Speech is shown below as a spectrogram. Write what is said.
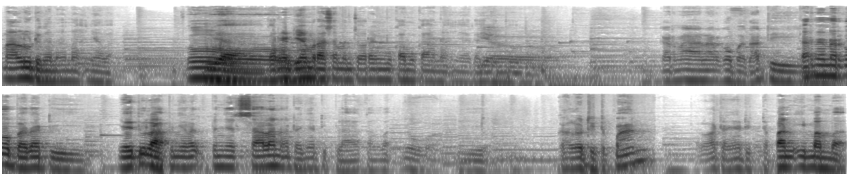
malu dengan anaknya, Pak. Oh. Iya, karena dia merasa mencoreng muka-muka anaknya kayak Iya. gitu. Karena narkoba tadi. Karena narkoba tadi, ya itulah penye- penyesalan adanya di belakang, Pak. Iya. Kalau di depan Kalau adanya di depan imam, Pak.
